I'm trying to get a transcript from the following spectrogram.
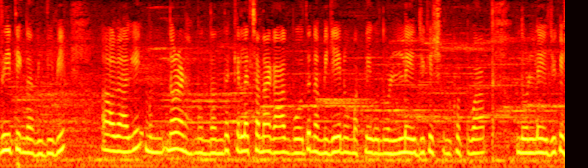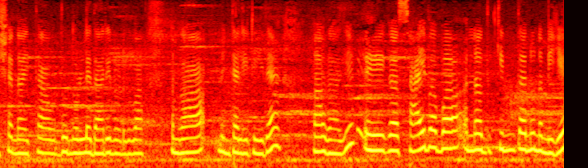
ರೀತಿಗೆ ನಾವಿದ್ದೀವಿ. ಹಾಗಾಗಿ ಮುನ್, ನೋಡೋಣ, ಮುಂದೊಂದಕ್ಕೆಲ್ಲ ಚೆನ್ನಾಗಿ ಆಗ್ಬೋದು ನಮಗೇನು ಮಕ್ಕಳಿಗೆ ಒಂದು ಒಳ್ಳೆ ಎಜುಕೇಷನ್ ಕೊಟ್ಟುವ ಒಂದು ಒಳ್ಳೆ ಎಜುಕೇಷನ್ ಆಯಿತಾ ಅವ್ರದ್ದು ಒಂದು ಒಳ್ಳೆ ದಾರಿ ನೋಡಿದ್ವ, ನಮ್ಗೆ ಆ ಮೆಂಟಾಲಿಟಿ ಇದೆ. ಹಾಗಾಗಿ ಈಗ ಸಾಯಿಬಾಬಾ ಅನ್ನೋದಕ್ಕಿಂತನೂ ನಮಗೆ,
